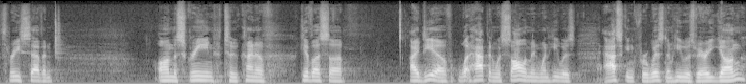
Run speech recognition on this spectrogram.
3 7 on the screen to kind of give us a idea of what happened with Solomon when he was asking for wisdom. He was very young.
